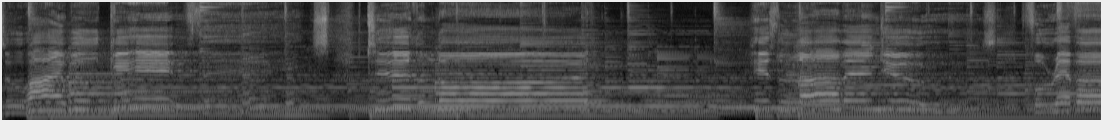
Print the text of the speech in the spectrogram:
So I will give thanks to the Lord. His love endures forevermore.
